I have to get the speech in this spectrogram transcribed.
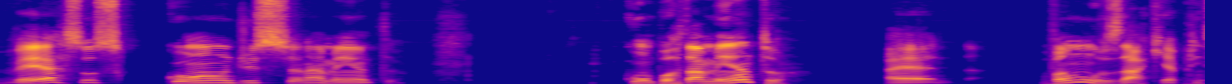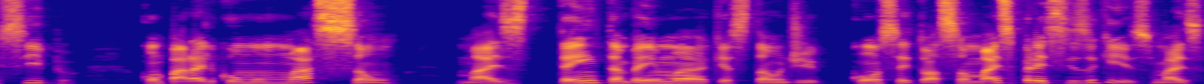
versus condicionamento. Comportamento é vamos usar aqui a princípio, comparar ele como uma ação, mas tem também uma questão de conceituação mais precisa que isso, mas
